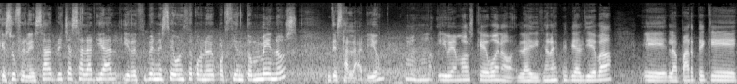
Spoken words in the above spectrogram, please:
que sufren esa brecha salarial y reciben ese 11,9% menos de salario. Y vemos que bueno, la edición especial lleva eh, la parte que,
